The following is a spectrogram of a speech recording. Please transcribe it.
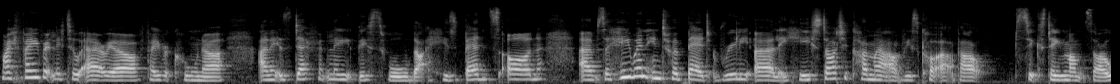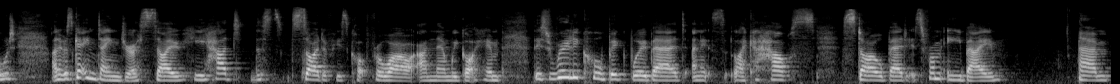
my favourite little area, favourite corner, and it is definitely this wall that his bed's on. Um, so he went into a bed really early. He started coming out of his cot at about 16 months old and it was getting dangerous so he had the side of his cot for a while and then we got him this really cool big boy bed and it's like a house style bed it's from ebay um,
